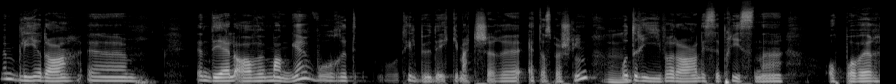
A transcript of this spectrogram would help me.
men blir da eh, en del av mange hvor, hvor tilbudet ikke matcher etterspørselen, mm. og driver da disse prisene oppover.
